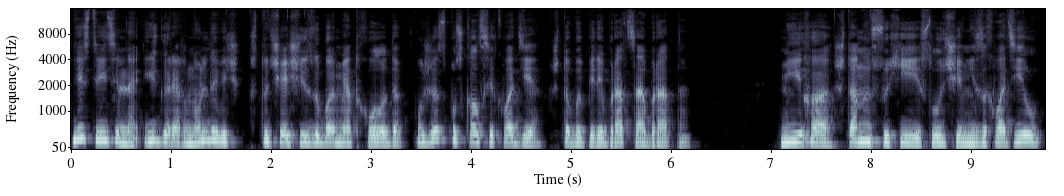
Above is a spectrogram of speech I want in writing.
Действительно, Игорь Арнольдович, стучащий зубами от холода, уже спускался к воде, чтобы перебраться обратно. «Миха, штаны сухие случаем не захватил?»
